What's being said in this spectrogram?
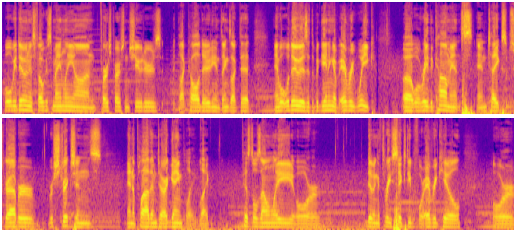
what we'll be doing is focus mainly on first person shooters like Call of Duty and things like that. And what we'll do is at the beginning of every week uh, we'll read the comments and take subscriber restrictions and apply them to our gameplay like pistols only or doing a 360 before every kill or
